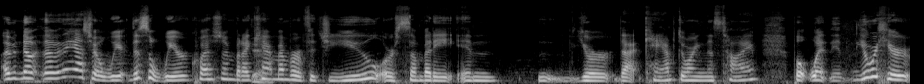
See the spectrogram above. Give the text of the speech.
I mean, no, let me ask you a weird. This is a weird question, but I Yeah. can't remember if it's you or somebody in your that camp during this time. But when you were here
